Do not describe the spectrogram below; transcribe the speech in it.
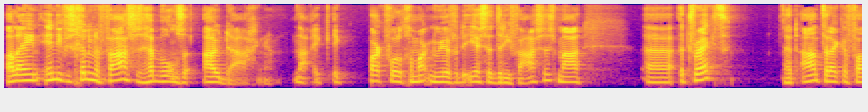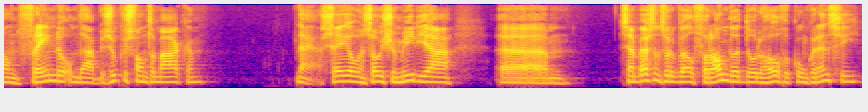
Alleen in die verschillende fases hebben we onze uitdagingen. Nou, ik, ik pak voor het gemak nu even de eerste drie fases, maar uh, Attract, het aantrekken van vreemden om daar bezoekers van te maken nou ja, SEO en social media uh, zijn best natuurlijk wel veranderd door de hoge concurrentie.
